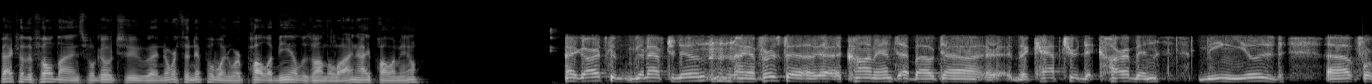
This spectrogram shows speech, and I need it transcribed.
back to the phone lines. We'll go to uh, north of Nipawin where Paul Emile is on the line. Hi, Paul Emile. Hi, Garth. Good, good afternoon. First, a, a comment about uh, the captured carbon being used uh, for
